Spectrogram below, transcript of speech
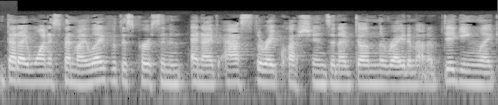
that I want to spend my life with this person and, and I've asked the right questions and I've done the right amount of digging. Like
